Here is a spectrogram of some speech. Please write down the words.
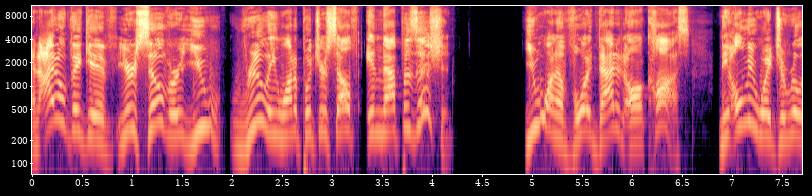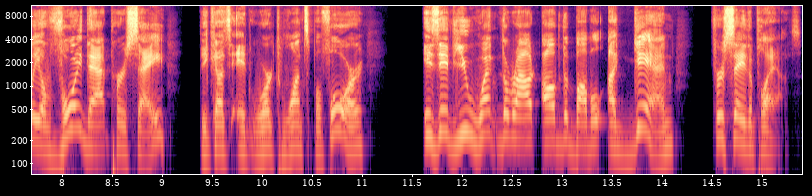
And I don't think if you're Silver, you really want to put yourself in that position. You want to avoid that at all costs. The only way to really avoid that, per se, because it worked once before, is if you went the route of the bubble again for, say, the playoffs.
